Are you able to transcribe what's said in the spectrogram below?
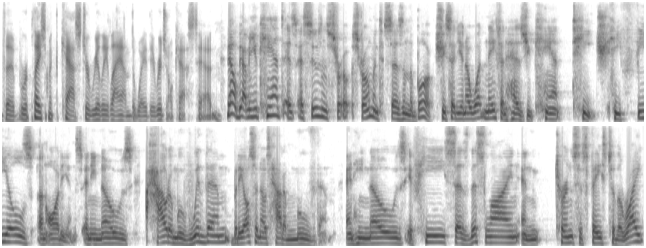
the replacement cast to really land the way the original cast had. No, I mean, you can't, as, as Susan Stro- Stroman says in the book, she said, you know, what Nathan has, you can't teach. He feels an audience and he knows how to move with them, but he also knows how to move them. And he knows if he says this line and turns his face to the right,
